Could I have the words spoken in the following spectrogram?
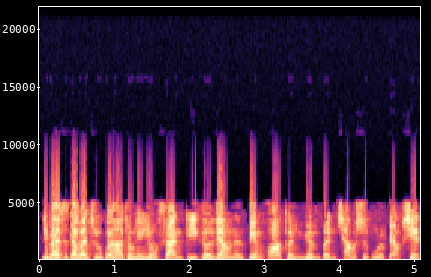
礼拜四大盘指数观察重点有三：第一个量能变化跟原本强势股的表现；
